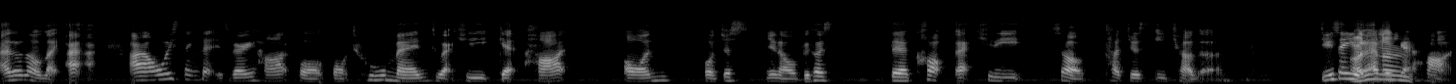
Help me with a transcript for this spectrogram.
I don't know. Like I I, I always think that it's very hard for for two men to actually get hard on or just you know because their cock actually sort of touches each other. Do you think you ever know. get hard?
